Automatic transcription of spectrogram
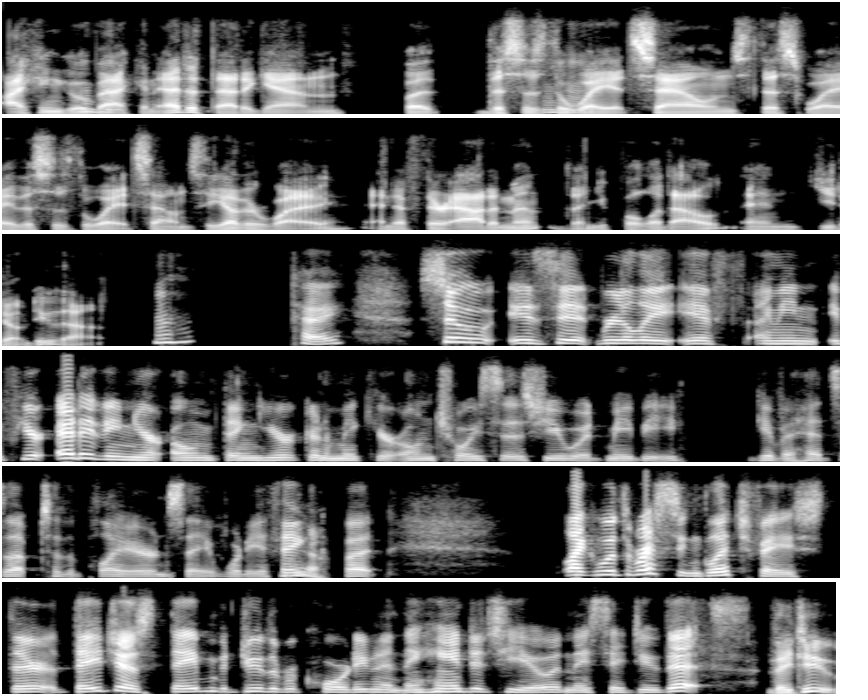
i can go Mhm. back and edit that again but this is the Mhm. way it sounds this way this is the way it sounds the other way. And if they're adamant then you pull it out and you don't do that Okay. So is it really if I mean if you're editing your own thing, you're going to make your own choices. You would maybe give a heads up to the player and say, "What do you think?" Yeah. But like with Resting Glitch Face, they they just they do the recording and they hand it to you and they say, "Do this." they do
